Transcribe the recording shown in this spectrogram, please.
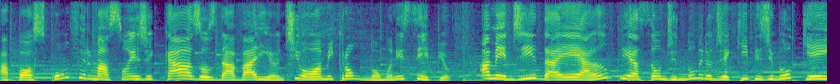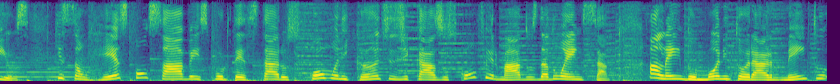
após confirmações de casos da variante Ômicron no município. A medida é a ampliação de número de equipes de bloqueios, que são responsáveis por testar os comunicantes de casos confirmados da doença além do monitoramento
